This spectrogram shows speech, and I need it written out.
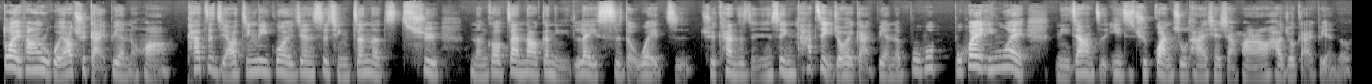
对方如果要去改变的话，他自己要经历过一件事情，真的去能够站到跟你类似的位置去看这整件事情，他自己就会改变了，不会不会因为你这样子一直去灌输他一些想法，然后他就改变了。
